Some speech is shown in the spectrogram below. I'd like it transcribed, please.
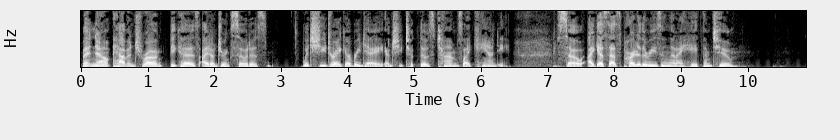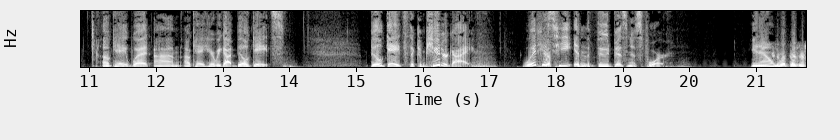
but no, haven't shrunk because I don't drink sodas, which she drank every day, and she took those Tums like candy. So I guess that's part of the reason that I hate them too. Okay, what, um, okay, here we got Bill Gates. Bill Gates, the computer guy. What is he in the food business for? You know? In what business?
